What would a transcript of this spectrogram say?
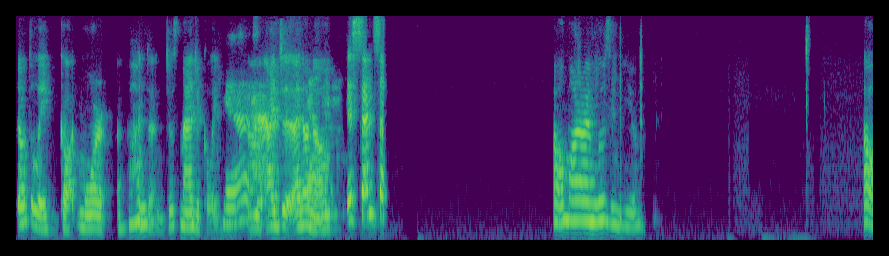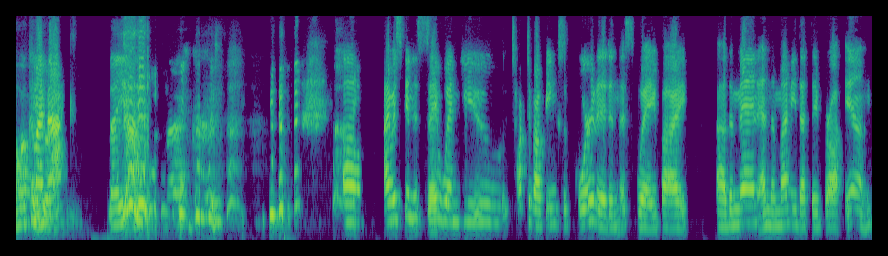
totally got more abundant just magically. Yeah i just i don't know. This sense of Omar, I'm losing you. Oh, okay. Am I back? Uh, yeah, good. um, I was going to say when you talked about being supported in this way by uh, the men and the money that they brought in,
